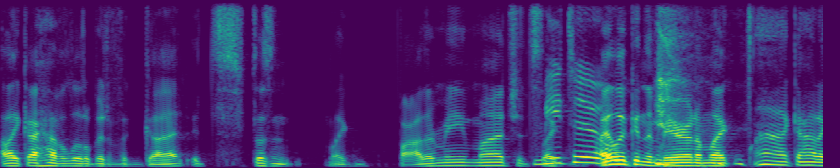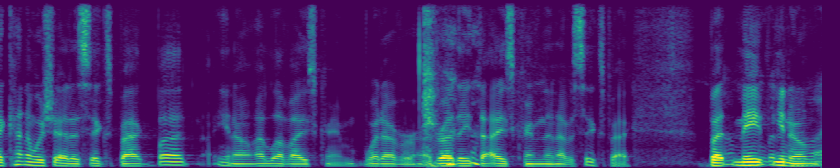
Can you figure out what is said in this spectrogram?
like i have a little bit of a gut it doesn't like bother me much. It's Me like too. I look in the mirror and I'm like, ah, God, I kind of wish I had a six pack, but you know, I love ice cream. Whatever. I'd rather eat the ice cream than have a six pack. But maybe you know,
